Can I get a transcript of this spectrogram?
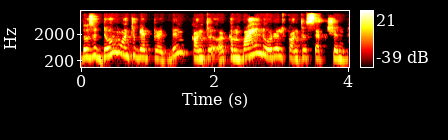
Those who don't want to get pregnant, contra- uh, combined oral contraception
